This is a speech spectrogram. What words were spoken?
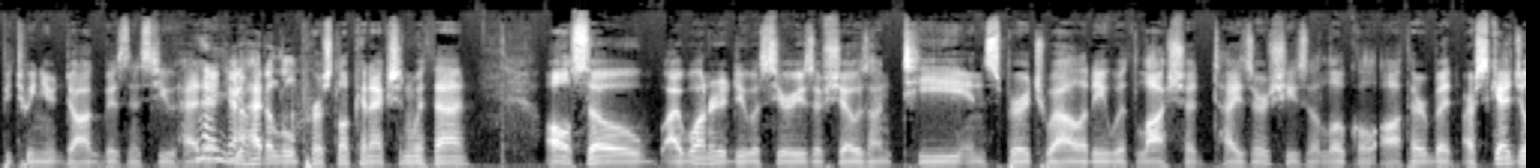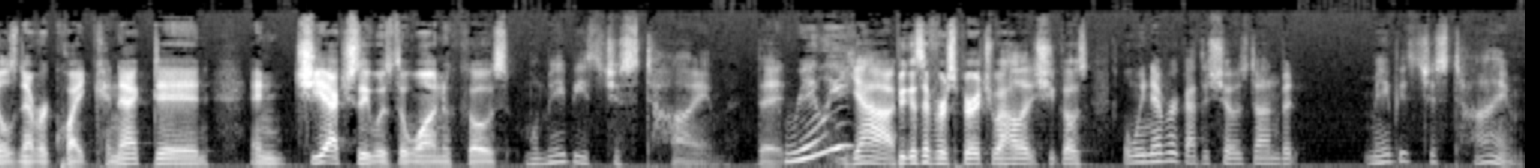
between your dog business, you had a, you had a little personal connection with that. Also, I wanted to do a series of shows on tea and spirituality with Lasha Tizer. She's a local author, but our schedules never quite connected. And she actually was the one who goes, "Well, maybe it's just time." That Really? Yeah, because of her spirituality, she goes, "Well, we never got the shows done, but." Maybe it's just time.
